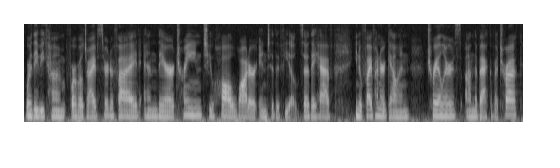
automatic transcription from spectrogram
where they become four wheel drive certified and they're trained to haul water into the field. So they have, you know, 500 gallon trailers on the back of a truck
